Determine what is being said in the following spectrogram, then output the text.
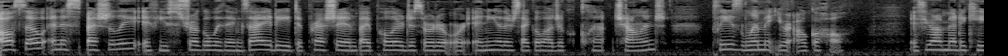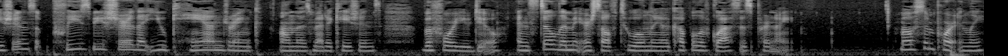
Also, and especially if you struggle with anxiety, depression, bipolar disorder, or any other psychological cl- challenge, please limit your alcohol. If you're on medications, please be sure that you can drink on those medications before you do, and still limit yourself to only a couple of glasses per night. Most importantly,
